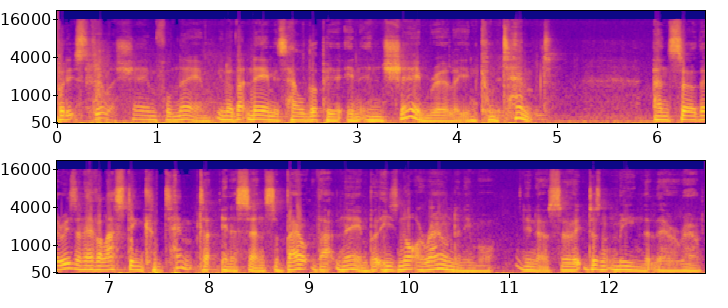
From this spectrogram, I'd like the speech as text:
But it's still a shameful name. You know, that name is held up in, in, in shame, really, in contempt. And so there is an everlasting contempt, in a sense, about that name, but he's not around anymore, you know, so it doesn't mean that they're around.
